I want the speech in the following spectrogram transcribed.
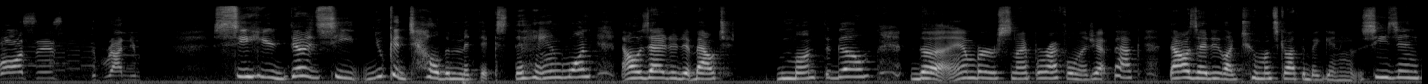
bosses, the brand new. See here. See, you can tell the mythics. The hand one that was added about month ago, the Amber sniper rifle and the jetpack, that was added like two months ago at the beginning of the season.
